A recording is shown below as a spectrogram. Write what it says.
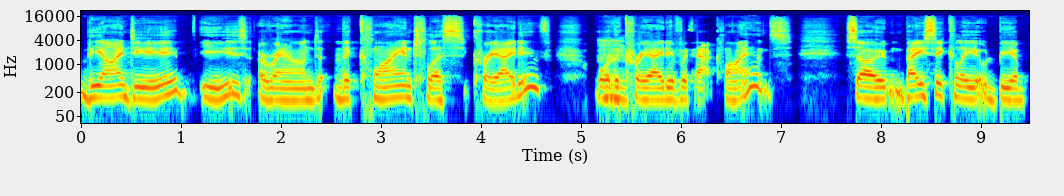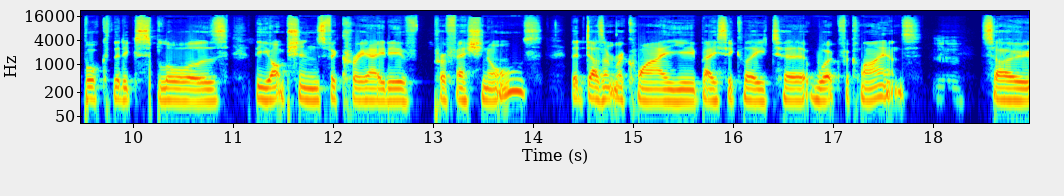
the idea is around the clientless creative or mm. the creative without clients. So basically, it would be a book that explores the options for creative professionals that doesn't require you basically to work for clients. Mm. So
